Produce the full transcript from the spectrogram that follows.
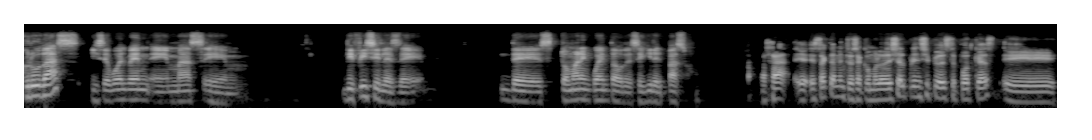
crudas y se vuelven eh, más em, difíciles de, de tomar en cuenta o de seguir el paso. Ajá, e, exactamente. O sea, como lo decía al principio de este podcast, eh,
